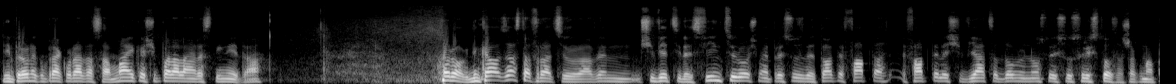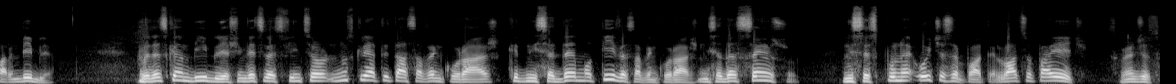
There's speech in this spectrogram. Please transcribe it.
împreună cu preacurata sa maică și pe ăla l-am răstignit, da? Mă rog, din cauza asta, fraților, avem și viețile Sfinților și mai presus de toate fapta, faptele și viața Domnului nostru Isus Hristos, așa cum apar în Biblie. Vedeți că în Biblie și în viețile Sfinților nu scrie atâta să avem curaj, cât ni se dă motive să avem curaj, ni se dă sensul. Ni se spune, uite ce se poate, luați-o pe aici, să mergeți.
